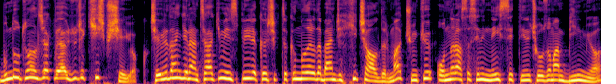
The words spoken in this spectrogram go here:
Bunda utanılacak veya üzülecek hiçbir şey yok. Çevreden gelen telkin ve espriyle karışık takılmaları da bence hiç aldırma. Çünkü onlar aslında senin ne hissettiğini çoğu zaman bilmiyor.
